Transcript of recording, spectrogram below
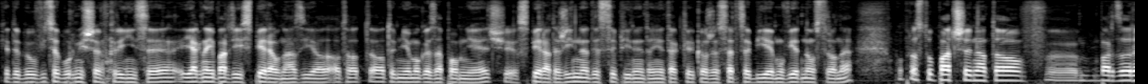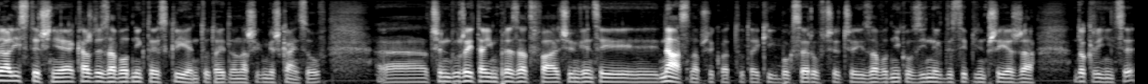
Kiedy był wiceburmistrzem w Krynicy, jak najbardziej wspierał nas i o, o, o tym nie mogę zapomnieć. Wspiera też inne dyscypliny, to nie tak tylko, że serce bije mu w jedną stronę. Po prostu patrzy na to w, bardzo realistycznie. Każdy zawodnik to jest klient tutaj dla naszych mieszkańców. E, czym dłużej ta impreza trwa, czym więcej nas, na przykład tutaj kickboxerów czy, czy zawodników z innych dyscyplin przyjeżdża do Krynicy,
